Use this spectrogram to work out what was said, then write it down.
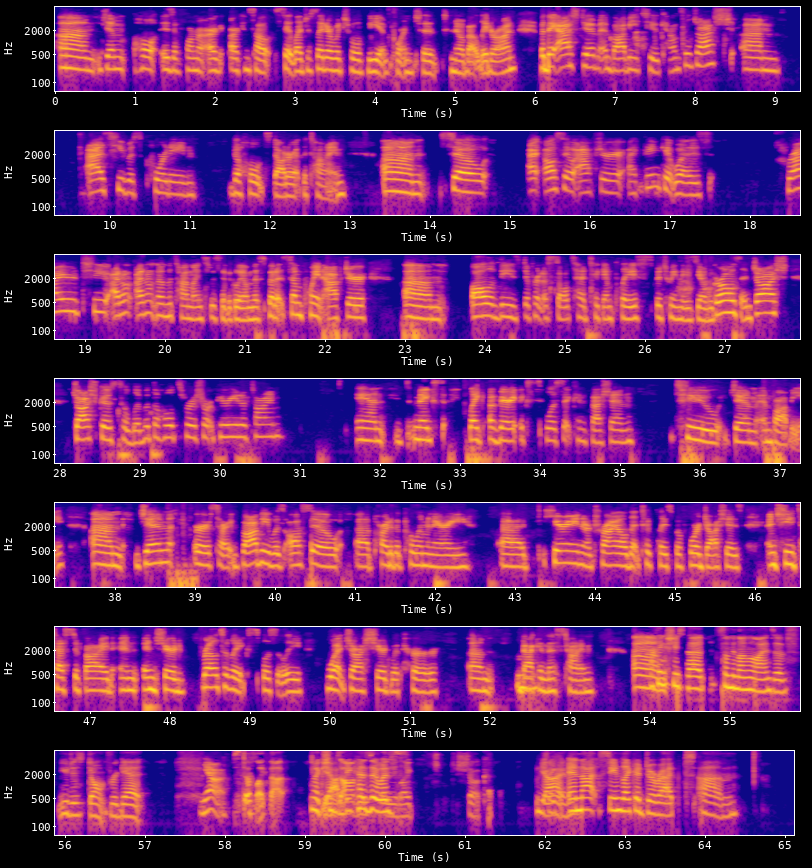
Um jim holt is a former Ar- arkansas state legislator which will be important to, to know about later on. But they asked jim and bobby to counsel josh um as he was courting the holt's daughter at the time. Um so I also after I think it was prior to I don't I don't know the timeline specifically on this, but at some point after um, all of these different assaults had taken place between these young girls and Josh, Josh goes to live with the Holts for a short period of time and makes like a very explicit confession to Jim and Bobye. Um, Jim, or sorry, Bobye was also uh, part of the preliminary uh, hearing or trial that took place before Josh's, and she testified and, and shared relatively explicitly what Josh shared with her um, mm-hmm. back in this time. Um, I think she said something along the lines of "You just don't forget." Yeah, stuff like that. Like yeah, because it was like shook. Yeah, shaken. and that seemed like a direct um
